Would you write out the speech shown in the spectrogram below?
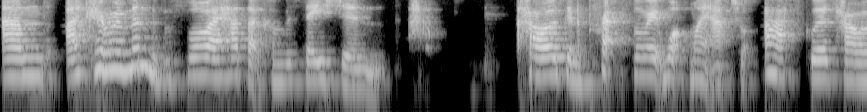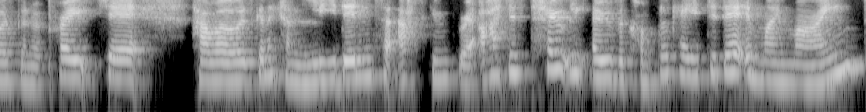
And I can remember before I had that conversation how I was going to prep for it, what my actual ask was, how I was going to approach it, how I was going to kind of lead into asking for it. I just totally overcomplicated it in my mind.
